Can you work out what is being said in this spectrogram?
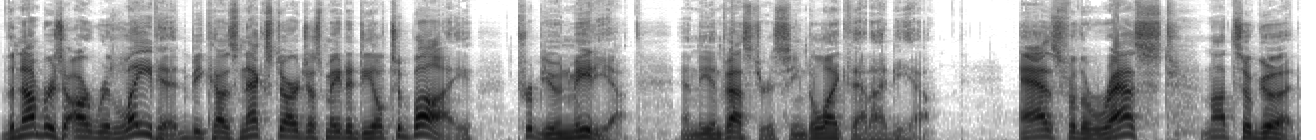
The numbers are related because Nexstar just made a deal to buy Tribune Media, and the investors seem to like that idea. As for the rest, not so good.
